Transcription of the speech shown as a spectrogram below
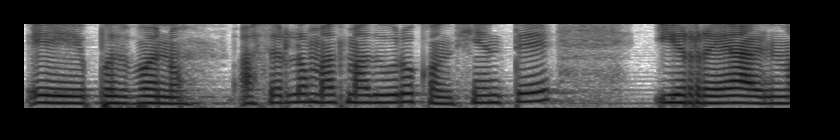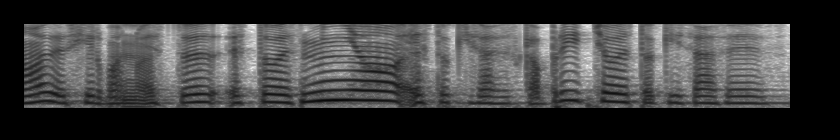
eh, pues bueno, hacerlo más maduro, consciente y real, ¿no? Decir, bueno, esto, esto es mío, esto quizás es capricho, esto quizás es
